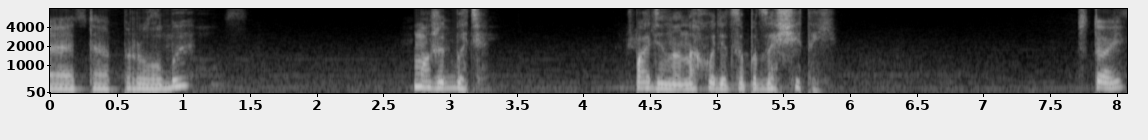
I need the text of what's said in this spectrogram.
Это пробы? Может быть. Падина находится под защитой. Стой.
